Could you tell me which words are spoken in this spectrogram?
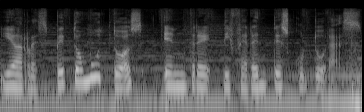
y el respeto mutuos entre diferentes culturas.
